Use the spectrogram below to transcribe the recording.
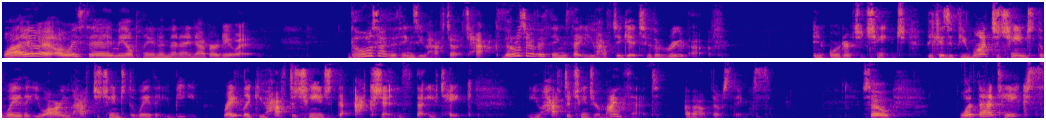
Why do I always say I meal plan and then I never do it? Those are the things you have to attack. Those are the things that you have to get to the root of in order to change. Because if you want to change the way that you are, you have to change the way that you be, right? Like you have to change the actions that you take. You have to change your mindset about those things. So, what that takes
